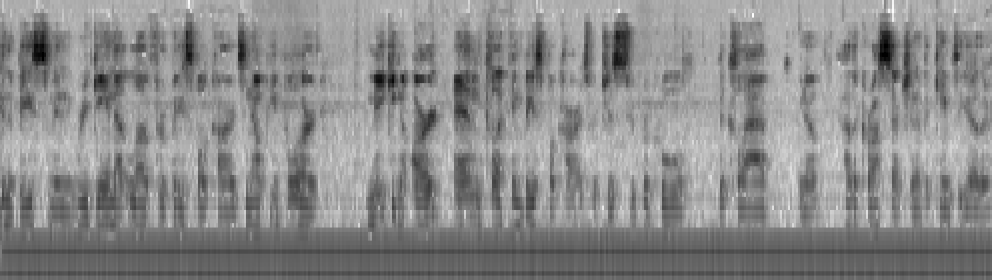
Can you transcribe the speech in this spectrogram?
in the basement and regain that love for baseball cards. And now people are making art and collecting baseball cards, which is super cool. The collab, you know, how the cross section of it came together.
